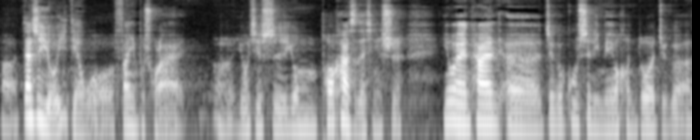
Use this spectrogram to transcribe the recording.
呃，但是有一点我翻译不出来，呃，尤其是用 podcast 的形式，因为它呃这个故事里面有很多这个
